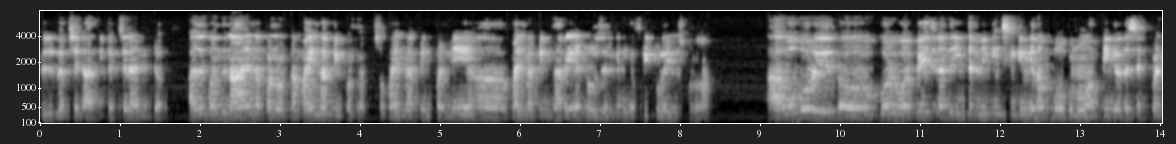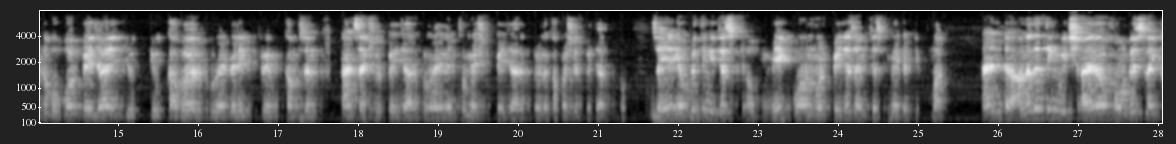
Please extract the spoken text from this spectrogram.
build website architecture and அதுக்கு வந்து நான் என்ன பண்ணுவேன்னா மைண்ட் மேப்பிங் பண்ணுவேன். ஸோ மைண்ட் மேப்பிங் பண்ணி மைண்ட் மேப்பிங் நிறைய டூல்ஸ் இருக்கு. நீங்க ஃப்ரீ டூலை யூஸ் பண்ணலாம். ஒவ்வொரு ஒரு ஒரு பேஜ்ல இருந்து இன்டர் லிங்கிங் சிங்கிங் தான் போகணும் அப்படிங்கறத செட் பண்ணிட்டு ஒவ்வொரு பேஜா you you cover very comes and transactional பேஜா இருக்கணும் இல்லை இன்ஃபர்மேஷன் பேஜா இருக்கணும் இல்லை கமர்ஷியல் பேஜா இருக்கணும் so just uh, just make one one pages just just make a mark. Mark and uh, another thing which I have found is like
